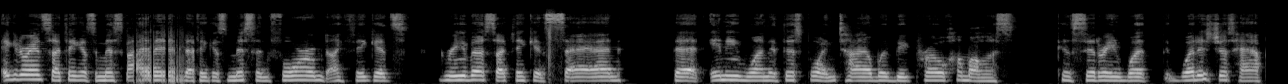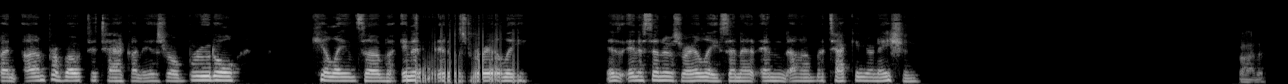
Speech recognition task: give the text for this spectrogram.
ignorance. I think it's misguided. I think it's misinformed. I think it's grievous. I think it's sad that anyone at this point in time would be pro Hamas, considering what, what has just happened, unprovoked attack on Israel, brutal killings of innocent Israeli, innocent Israelis and, and um, attacking your nation. Got it.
